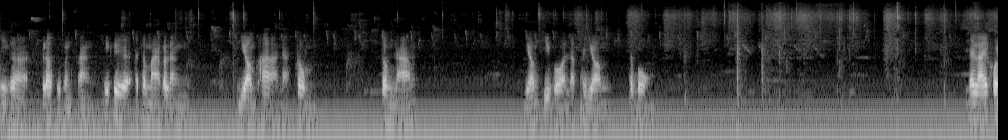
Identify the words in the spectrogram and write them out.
นี่ก็เล่าสู่กันฟัง นี่คืออาตมากำลังย้อมผ้านะต้ม ต้มน้ำย้อมจีวรแล้วก็ย้อมสบงหลายๆคน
